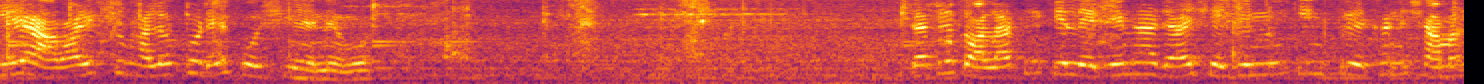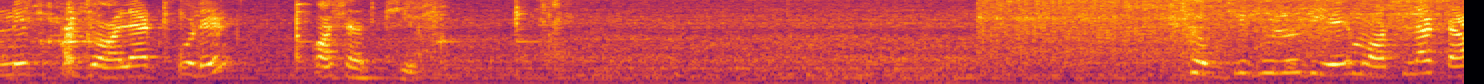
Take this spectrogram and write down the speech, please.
দিয়ে আবার একটু ভালো করে কষিয়ে নেব। যাতে তলা থেকে লেগে না যায় সেই জন্য কিন্তু এখানে সামান্য একটু জল অ্যাড করে কষাচ্ছি। সবজিগুলো দিয়ে মশলাটা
